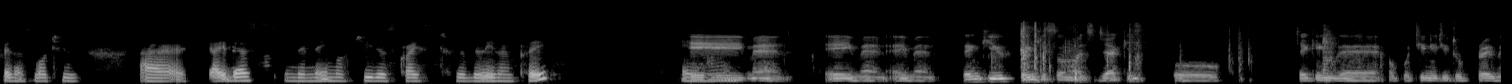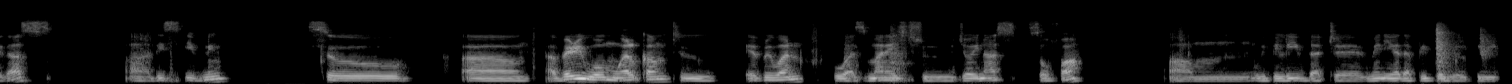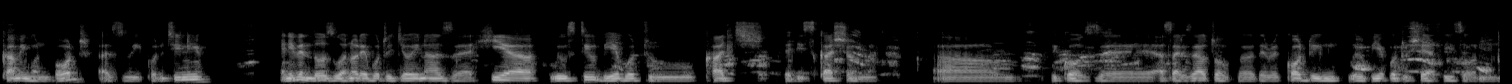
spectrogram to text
presence, Lord, to uh, guide us. In the name of Jesus Christ, we believe and pray. Amen. Amen. Amen. Amen. Thank you. Thank you so much, Jackie, for taking the opportunity to pray with us uh, this evening. So, um, a very warm welcome to everyone who has managed to join us so far. Um, we believe that uh, many other people will be coming on board as we continue. And even those who are not able to join us uh, here will still be able to catch the discussion um, because uh, as a result of uh, the recording, we'll be able to share this on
